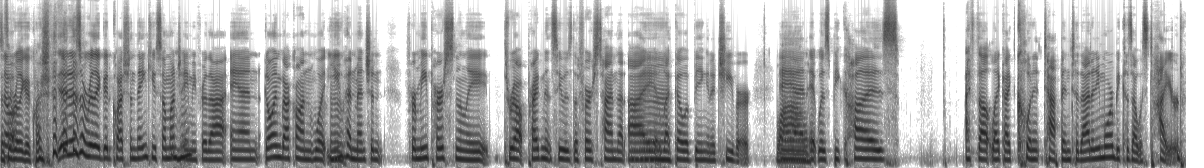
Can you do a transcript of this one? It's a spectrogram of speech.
That's So- a really good question. that is a really good question. Thank you so much, Mm-hmm. Amy, for that. And going back on what Mm. you had mentioned, for me personally, throughout pregnancy was the first time that I let go of being an achiever. Mm. Wow. And it was because I felt like I couldn't tap into that anymore because I was tired.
